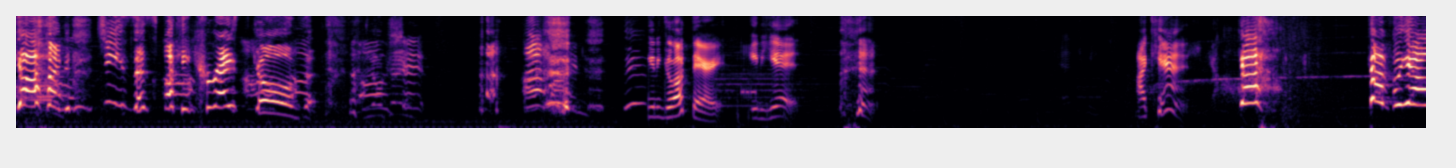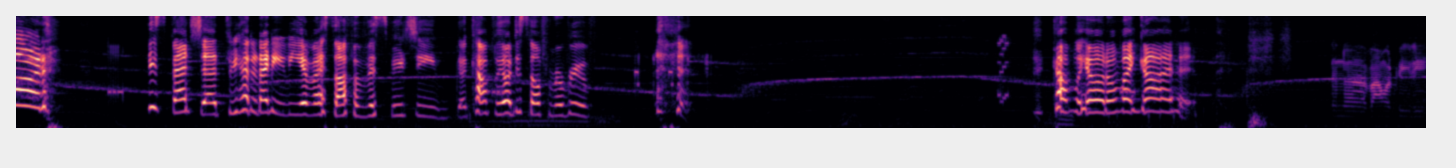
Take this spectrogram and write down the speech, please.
god! Jesus fucking Christ, Gold! Oh shit. I'm gonna go up there, idiot. I can't. God! Compleon! Dispatch uh, 390 EMS off of Vespucci. Compleon just fell from a roof. Compleon, oh my god! In uh, Vinewood PD.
